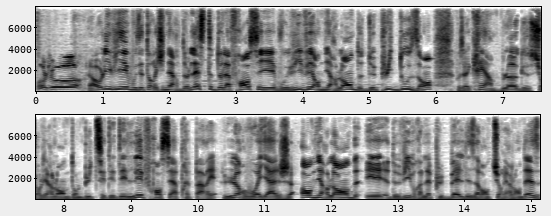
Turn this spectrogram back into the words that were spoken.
Bonjour. Alors Olivier, vous êtes originaire de l'Est de la France et vous vivez en Irlande depuis 12 ans. Vous avez créé un blog sur l'Irlande dont le but c'est d'aider les Français à préparer leur voyage en Irlande et de vivre la plus belle des aventures irlandaises.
